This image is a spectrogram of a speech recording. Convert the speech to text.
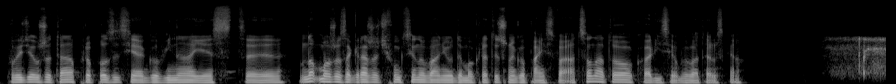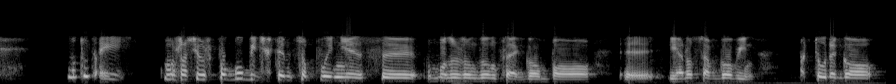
powiedział, że ta propozycja Gowina jest, e, no, może zagrażać funkcjonowaniu demokratycznego państwa. A co na to Koalicja Obywatelska? No tutaj można się już pogubić w tym, co płynie z obozu rządzącego, bo Jarosław Gowin, którego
